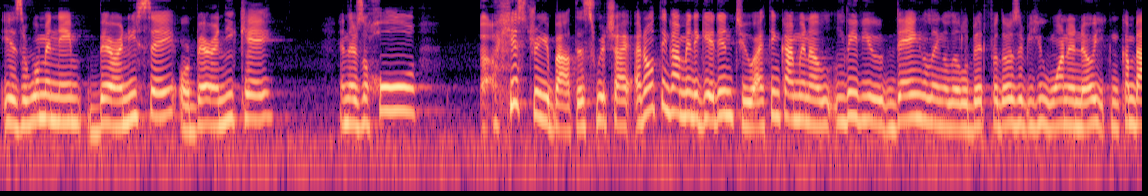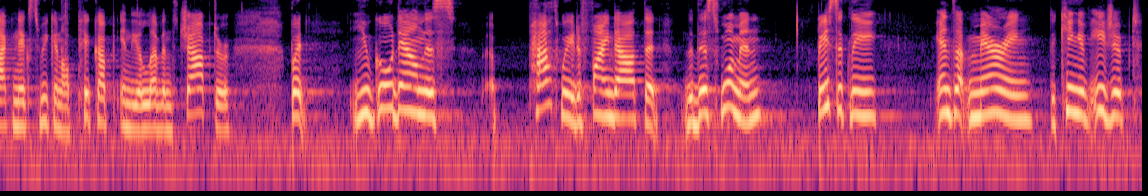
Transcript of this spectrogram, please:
is a woman named Berenice or Berenike. And there's a whole a history about this, which I, I don't think I'm going to get into. I think I'm going to leave you dangling a little bit. For those of you who want to know, you can come back next week and I'll pick up in the 11th chapter. But you go down this pathway to find out that this woman basically ends up marrying the king of Egypt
